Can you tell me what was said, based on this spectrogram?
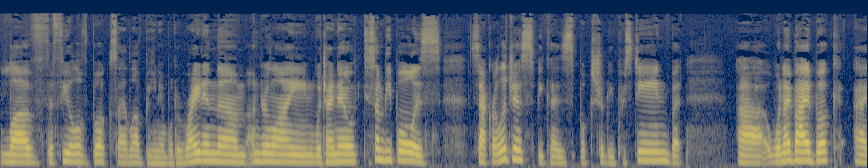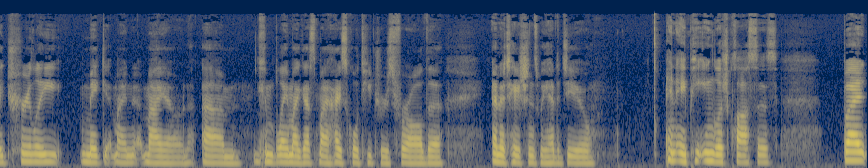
love the feel of books. I love being able to write in them, underline, which I know to some people is sacrilegious because books should be pristine, but uh, when I buy a book, I truly make it my my own. Um, you can blame, I guess, my high school teachers for all the annotations we had to do in AP English classes. But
